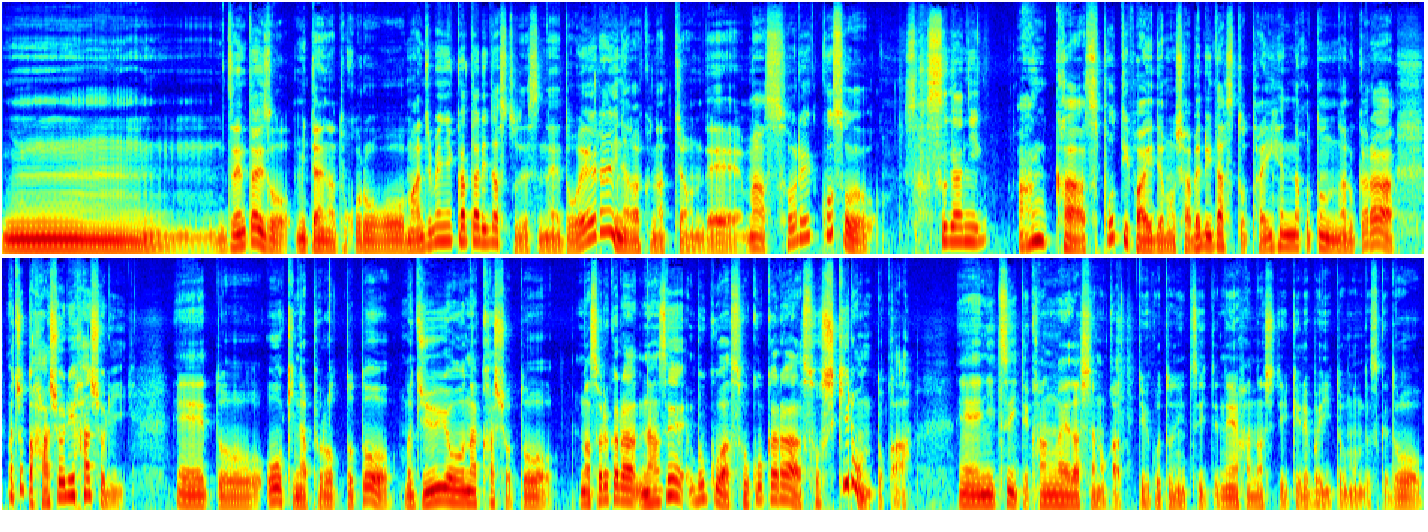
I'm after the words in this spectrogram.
うーん、全体像みたいなところを真面目に語り出すとですね、どえらい長くなっちゃうんで、まあ、それこそ、さすがにアンカー、スポティファイでも喋り出すと大変なことになるから、まあ、ちょっとはしょりはしょり、えっ、ー、と、大きなプロットと、まあ、重要な箇所と、まあ、それからなぜ僕はそこから組織論とか、え、について考え出したのかっていうことについてね、話していければいいと思うんですけど、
